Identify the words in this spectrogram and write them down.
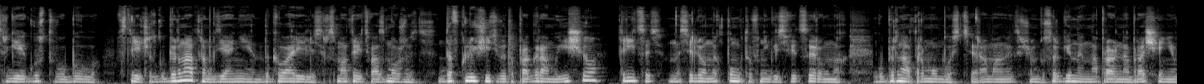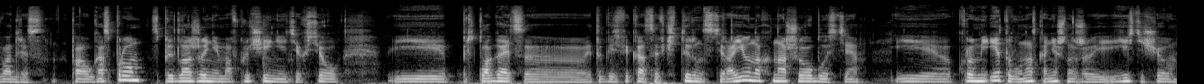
Сергея Густова была встреча с губернатором, где они договорились рассмотреть возможность да включить в эту программу еще 30 населенных пунктов негазифицированных. Губернатором области Романом Викторовичем Бусургиным направлено обращение в адрес ПАО «Газпром» с предложением о включении этих сел. И предполагается эта газификация в 14 районах нашей области – и кроме этого у нас, конечно же, есть еще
